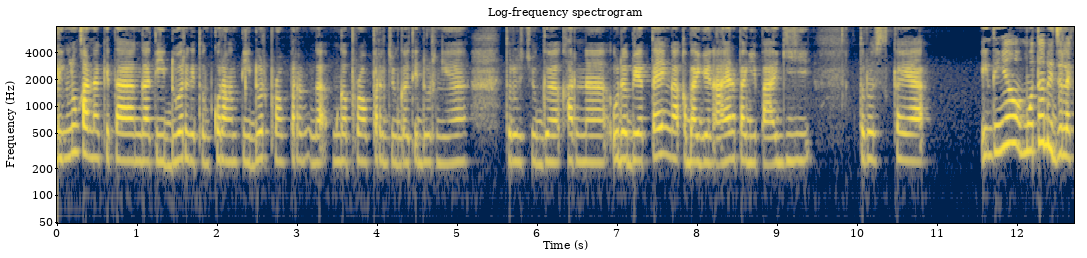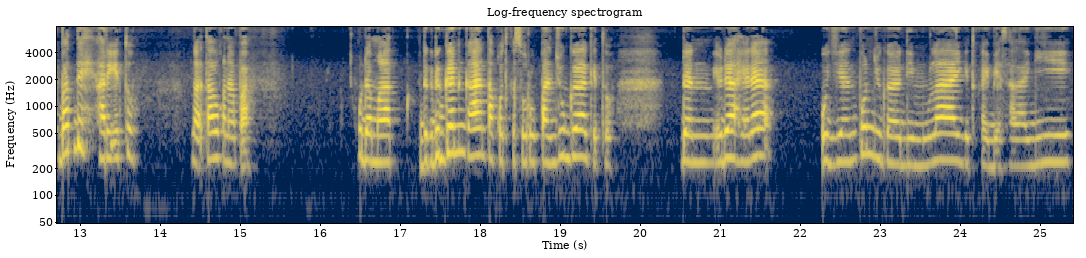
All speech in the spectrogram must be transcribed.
linglung karena kita nggak tidur gitu kurang tidur proper nggak nggak proper juga tidurnya. Terus juga karena udah bete nggak kebagian air pagi-pagi. Terus kayak intinya moodnya udah jelek banget deh hari itu. Nggak tahu kenapa. Udah malah deg-degan kan takut kesurupan juga gitu. Dan yaudah akhirnya ujian pun juga dimulai gitu kayak biasa lagi.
